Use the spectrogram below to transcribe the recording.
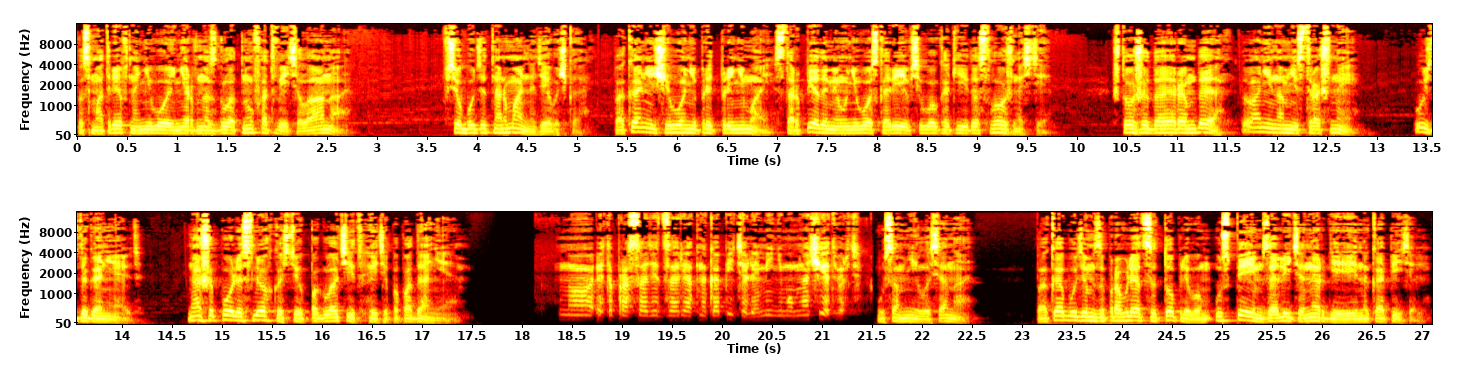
Посмотрев на него и нервно сглотнув, ответила она. «Все будет нормально, девочка. Пока ничего не предпринимай. С торпедами у него, скорее всего, какие-то сложности. Что же до РМД, то они нам не страшны. Пусть догоняют. Наше поле с легкостью поглотит эти попадания». Но это просадит заряд накопителя минимум на четверть. Усомнилась она. «Пока будем заправляться топливом, успеем залить энергией и накопитель.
